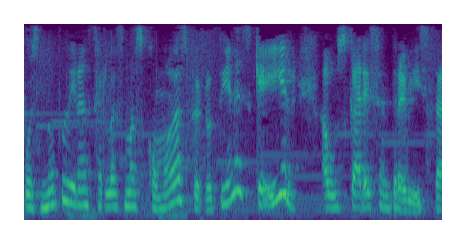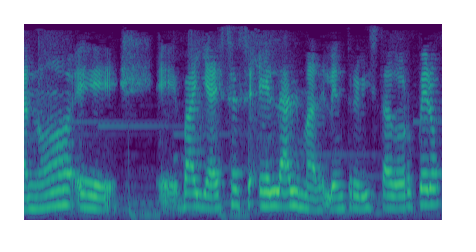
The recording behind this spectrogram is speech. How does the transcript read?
pues no pudieran ser las más cómodas, pero tienes que ir a buscar esa entrevista, ¿no? Eh, eh, vaya, ese es el alma del entrevistador, pero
